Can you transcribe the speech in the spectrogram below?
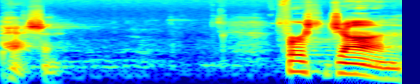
passion. 1 John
